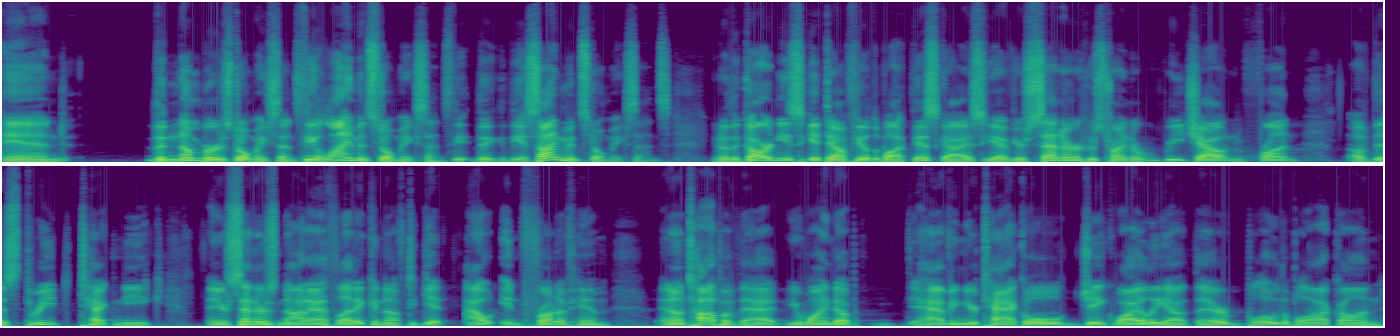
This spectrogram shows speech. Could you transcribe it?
and the numbers don't make sense. The alignments don't make sense. The, the the assignments don't make sense. You know, the guard needs to get downfield to block this guy. So you have your center who's trying to reach out in front of this three technique, and your center's not athletic enough to get out in front of him. And on top of that, you wind up having your tackle, Jake Wiley, out there blow the block on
